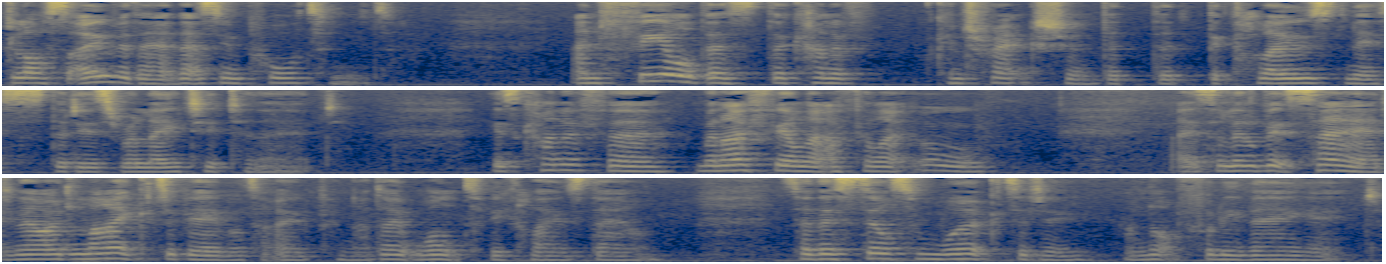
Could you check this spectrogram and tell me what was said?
gloss over that. That's important, and feel this the kind of contraction, the, the, the closedness that is related to that. It's kind of uh, when I feel that I feel like oh, it's a little bit sad. Now, I'd like to be able to open. I don't want to be closed down. So there's still some work to do. I'm not fully there yet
